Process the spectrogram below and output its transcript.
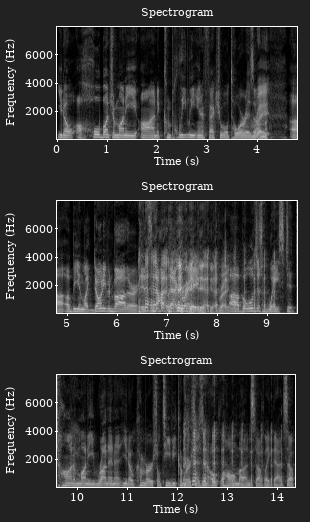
you know, a whole bunch of money on completely ineffectual tourism. Right. Uh, of being like, don't even bother. It's not that great. right. Uh, but we'll just waste a ton of money running, uh, you know, commercial TV commercials in Oklahoma and stuff like that. So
